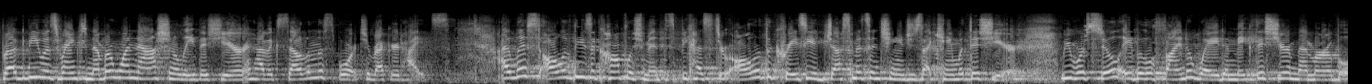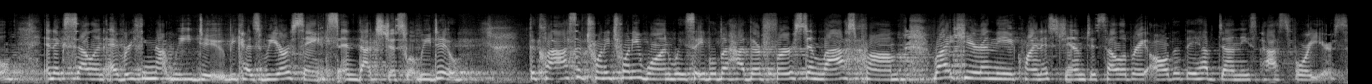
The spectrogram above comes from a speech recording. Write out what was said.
Rugby was ranked number one nationally this year and have excelled in the sport to record heights. I list all of these accomplishments because through all of the crazy adjustments and changes that came with this year, we were still able to find a way to make this year memorable and excel in everything that we do because we are saints and that's just what we do. The class of 2021 was able to have their first and last prom right here in the Aquinas Gym to celebrate all that they have done these past four years.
